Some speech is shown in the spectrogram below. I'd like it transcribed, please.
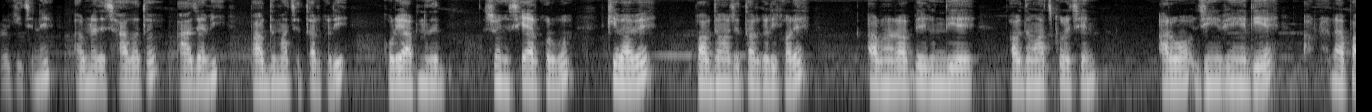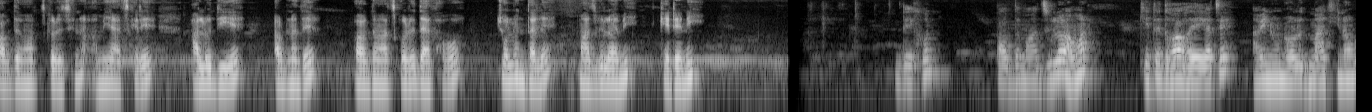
কিচেনে আপনাদের স্বাগত। আজ আমি পাবদা মাছের তরকারি করে আপনাদের সঙ্গে শেয়ার করব। কীভাবে পাবদা মাছের তরকারি করে? আপনারা বেগুন দিয়ে পাবদা মাছ করেছেন আরও ঝিঙে ফিঙে দিয়ে আপনারা পাবদা মাছ করেছেন। আমি আজকেরে আলু দিয়ে আপনাদের পাবদা মাছ করে দেখাবো। চলুন তাহলে মাছগুলো আমি কেটে নিই। দেখুন, পাবদা মাছগুলো আমার কেটে ধোয়া হয়ে গেছে। আমি নুন, হলুদ মাখিয়ে নেব।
